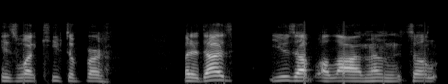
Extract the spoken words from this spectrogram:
is what keeps the first, but it does use up a lot of memory. So,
